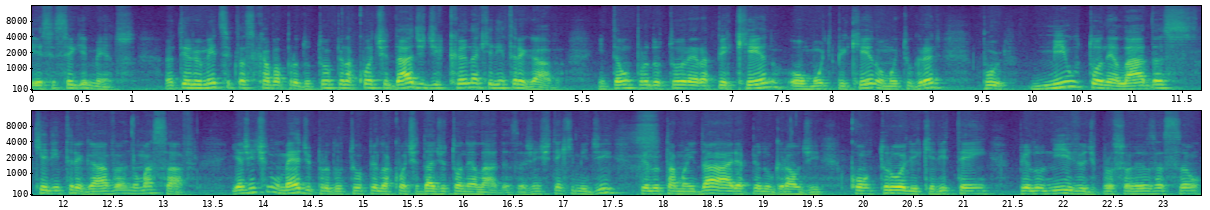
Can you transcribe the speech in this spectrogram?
esses segmentos. Anteriormente se classificava produtor pela quantidade de cana que ele entregava. Então o produtor era pequeno, ou muito pequeno, ou muito grande, por mil toneladas que ele entregava numa safra. E a gente não mede produtor pela quantidade de toneladas, a gente tem que medir pelo tamanho da área, pelo grau de controle que ele tem, pelo nível de profissionalização,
